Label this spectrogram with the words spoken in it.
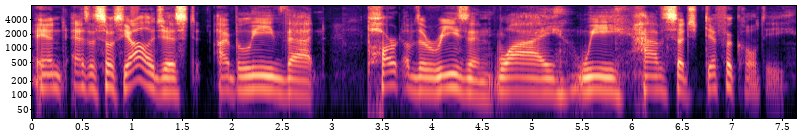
And as a sociologist, I believe that part of the reason why we have such difficulty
